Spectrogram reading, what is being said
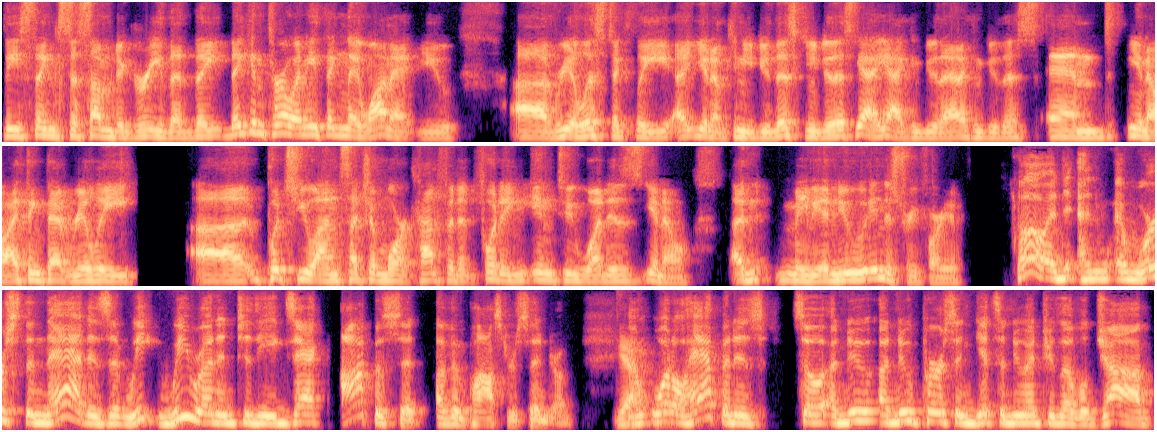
these things to some degree, that they they can throw anything they want at you. Uh, realistically, uh, you know, can you do this? Can you do this? Yeah, yeah, I can do that. I can do this. And you know, I think that really uh, puts you on such a more confident footing into what is, you know, a, maybe a new industry for you. Oh, and, and, and, worse than that is that we we run into the exact opposite of imposter syndrome. Yeah. And what'll happen is so a new a new person gets a new entry level job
